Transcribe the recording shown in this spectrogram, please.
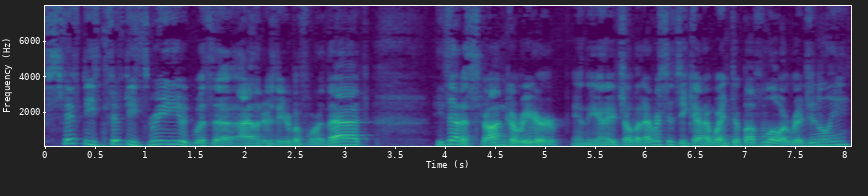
50 53 with the Islanders the year before that he's had a strong career in the NHL, but ever since he kind of went to Buffalo originally,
